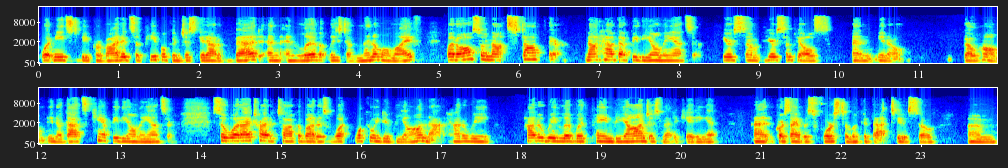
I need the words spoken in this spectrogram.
what needs to be provided so people can just get out of bed and, and live at least a minimal life, but also not stop there, not have that be the only answer. Here's some here's some pills and you know go home. You know, that can't be the only answer. So what I try to talk about is what what can we do beyond that? How do we how do we live with pain beyond just medicating it? And of course, I was forced to look at that too. So, um,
